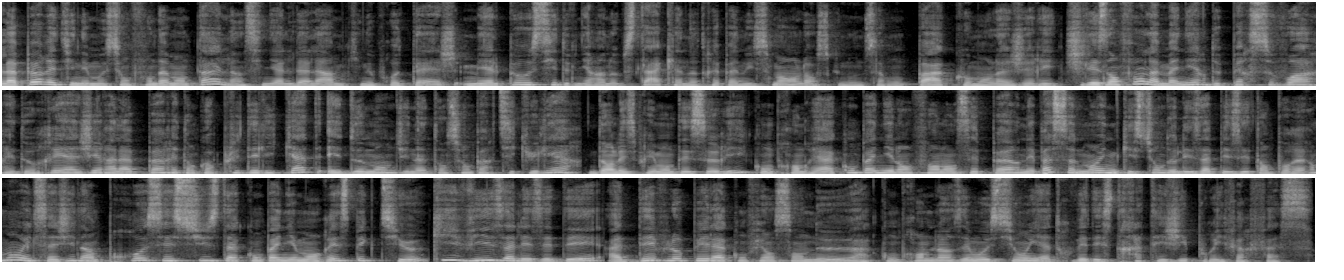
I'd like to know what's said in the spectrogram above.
La peur est une émotion fondamentale, un signal d'alarme qui nous protège, mais elle peut aussi devenir un obstacle à notre épanouissement lorsque nous ne savons pas comment la gérer. Chez les enfants, la manière de percevoir et de réagir à la peur est encore plus délicate et demande une attention particulière. Dans l'esprit Montessori, comprendre et accompagner l'enfant dans ses peurs n'est pas seulement une question de les apaiser temporairement, il s'agit d'un processus d'accompagnement respectueux qui vise à les aider à développer la confiance en eux, à comprendre leurs émotions et à trouver des stratégies pour y faire face.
